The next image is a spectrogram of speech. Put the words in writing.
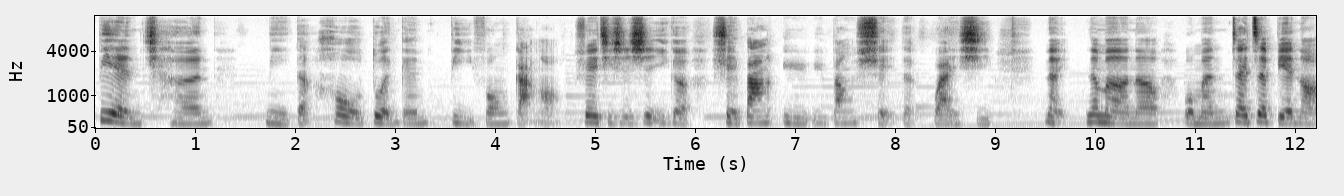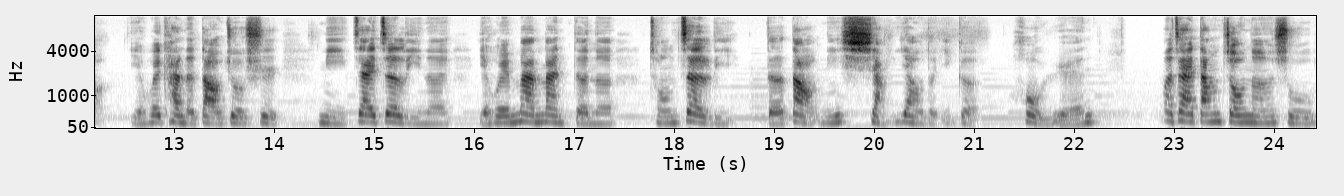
变成你的后盾跟避风港哦。所以其实是一个水帮鱼，鱼帮水的关系。那那么呢，我们在这边呢也会看得到，就是你在这里呢也会慢慢的呢从这里。得到你想要的一个后援。那么在当周呢，属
